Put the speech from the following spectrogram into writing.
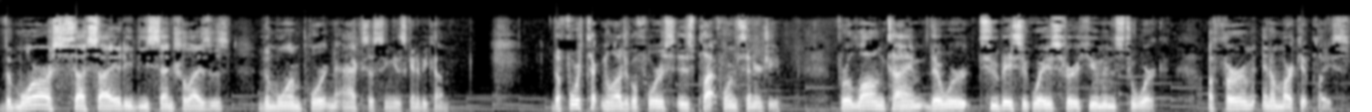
The more our society decentralizes, the more important accessing is going to become. The fourth technological force is platform synergy. For a long time, there were two basic ways for humans to work a firm and a marketplace.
